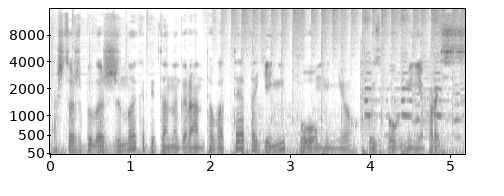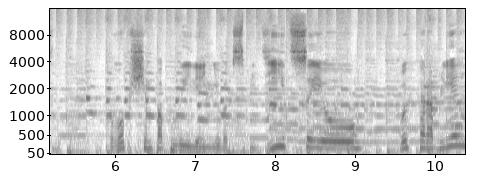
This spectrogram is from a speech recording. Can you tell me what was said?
А что же было с женой капитана Гранта, вот это я не помню. Пусть бог меня простит. В общем, поплыли они в экспедицию. В их корабле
